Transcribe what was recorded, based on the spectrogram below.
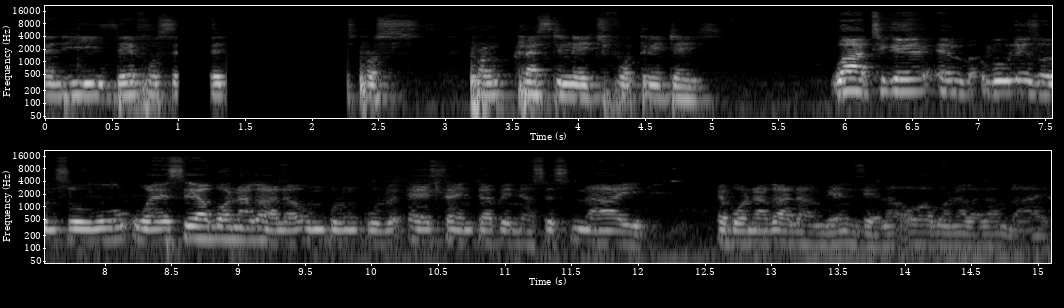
And he therefore said, procrastinate for three days. kwathi ke kulezo nsuku wayeseyabonakala uNkulunkulu ehla entabeni yaseSinayi ebonakala ngendlela owabonakala ngayo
